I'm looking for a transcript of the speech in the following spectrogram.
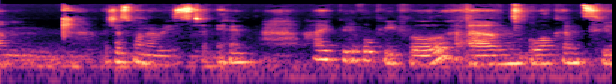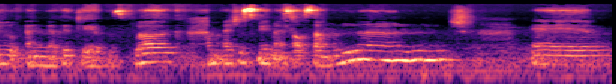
um i just want to rest in. hi beautiful people. Um welcome to another day of this vlog. Um, i just made myself some lunch and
